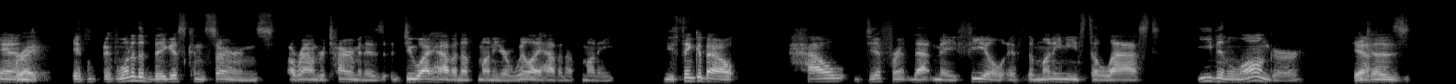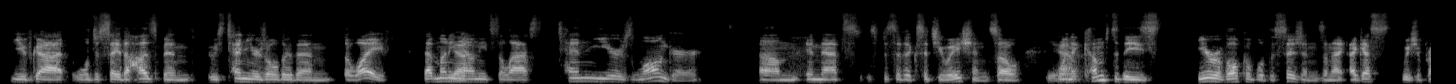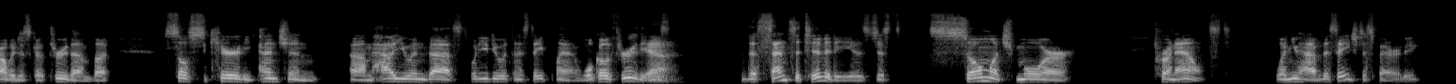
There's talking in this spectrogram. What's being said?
And right. If if one of the biggest concerns around retirement is do I have enough money or will I have enough money? You think about how different that may feel if the money needs to last even longer Yeah. because you've got we'll just say the husband who's 10 years older than the wife that money Yeah. now needs to last 10 years longer um, in that specific situation so yeah. when it comes to these irrevocable decisions, and I, I guess we should probably just go through them, but Social Security, pension, um, how you invest, what do you do with an estate plan? We'll go through these. yeah. The sensitivity is just so much more pronounced when you have this age disparity.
